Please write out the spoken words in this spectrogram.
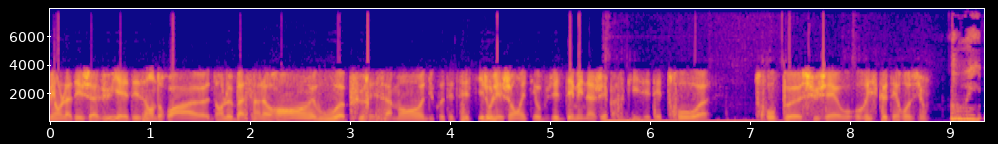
mais on l'a déjà vu, il y a des endroits euh, dans le bassin Laurent ou euh, plus récemment euh, du côté de cette île où les gens étaient obligés de déménager parce qu'ils étaient trop trop sujets au, au risque d'érosion. Oui.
